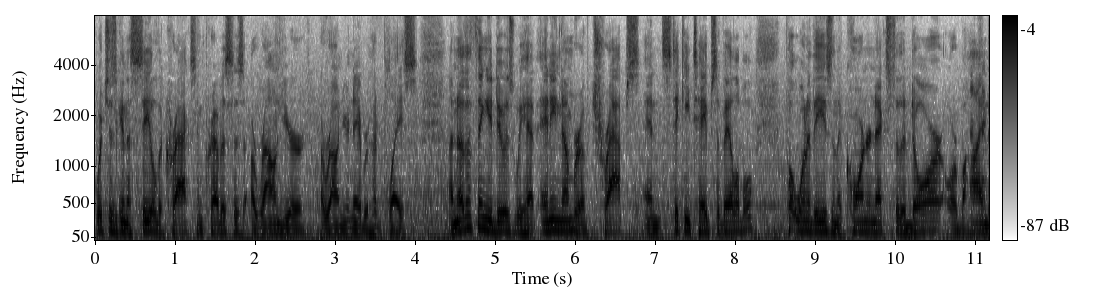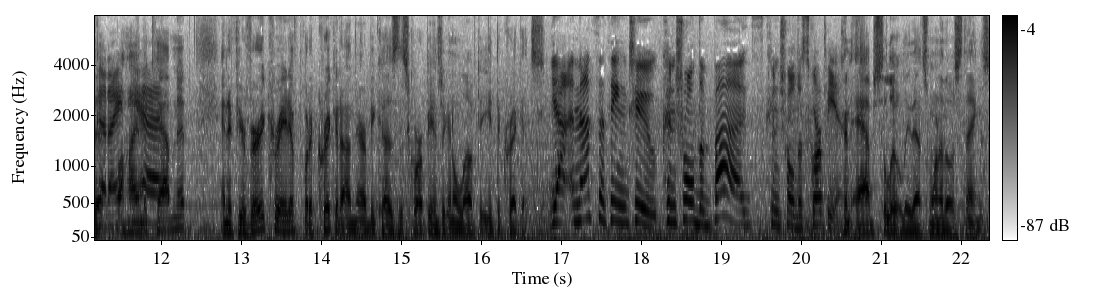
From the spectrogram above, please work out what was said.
which is going to seal the cracks and crevices around your, around your neighborhood place. Another thing you do is we have any number of traps and sticky tapes available. Put one of these in the corner next to the door or behind, the, behind the cabinet. And if you're very creative, put a cricket on there because the scorpions are going to love to eat the crickets. Yeah, and that's the thing too. Control the bugs, control the scorpions. Can, absolutely, that's one of those things.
